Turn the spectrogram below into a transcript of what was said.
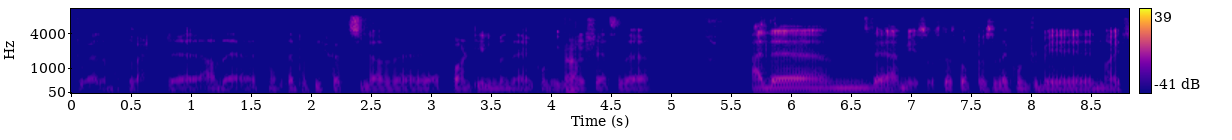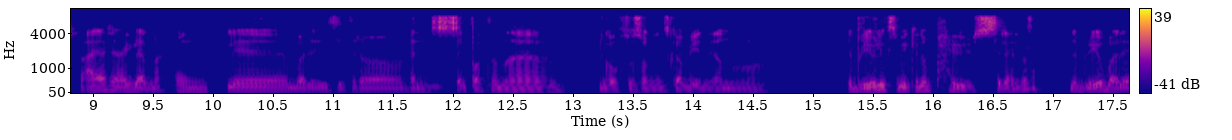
tror jeg det måtte vært eh, ja, det måtte jeg på å si fødsel av eh, et barn til, men det kommer ikke Ja. til å skje. så det Nei, det, det er mye som skal stoppe, så det kommer til å bli nice. Nei, jeg, jeg gleder meg ordentlig. Bare sitter og venter på at denne golfsesongen skal begynne igjen. og Det blir jo liksom ikke noe pauser heller, da. Det blir jo bare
